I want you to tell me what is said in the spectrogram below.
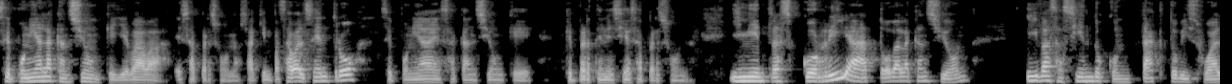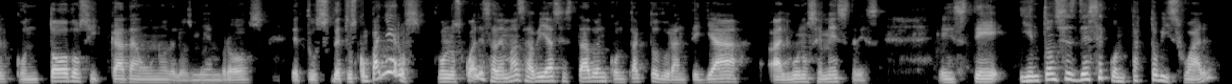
se ponía la canción que llevaba esa persona. O sea, quien pasaba al centro se ponía esa canción que, pertenecía a esa persona. Y mientras corría toda la canción, ibas haciendo contacto visual con todos y cada uno de los miembros de tus, de tus compañeros, con los cuales además habías estado en contacto durante ya algunos semestres. Este, y entonces de ese contacto visual,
